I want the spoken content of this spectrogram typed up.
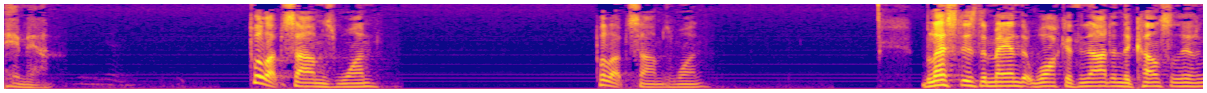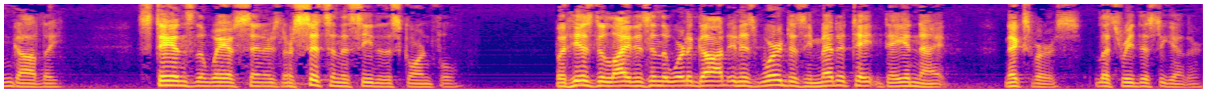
Mm-hmm. Amen. Pull up Psalms 1. Pull up Psalms 1. Blessed is the man that walketh not in the counsel of the ungodly, stands in the way of sinners, nor sits in the seat of the scornful. But his delight is in the Word of God. In his Word does he meditate day and night. Next verse. Let's read this together.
